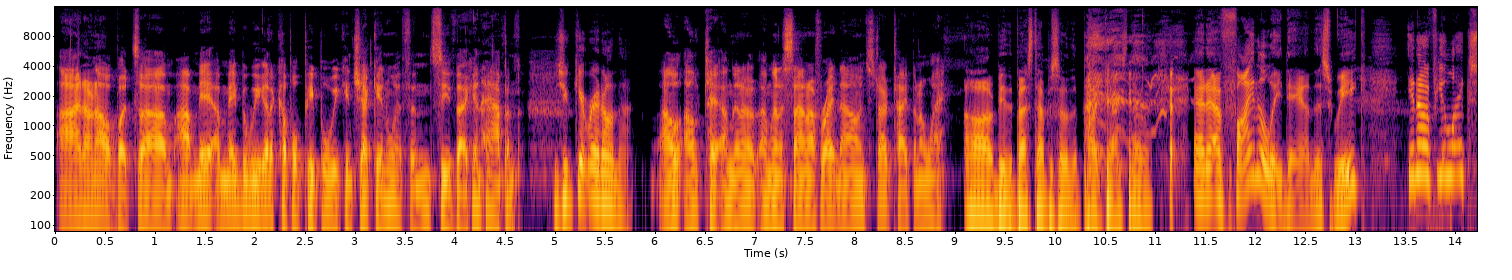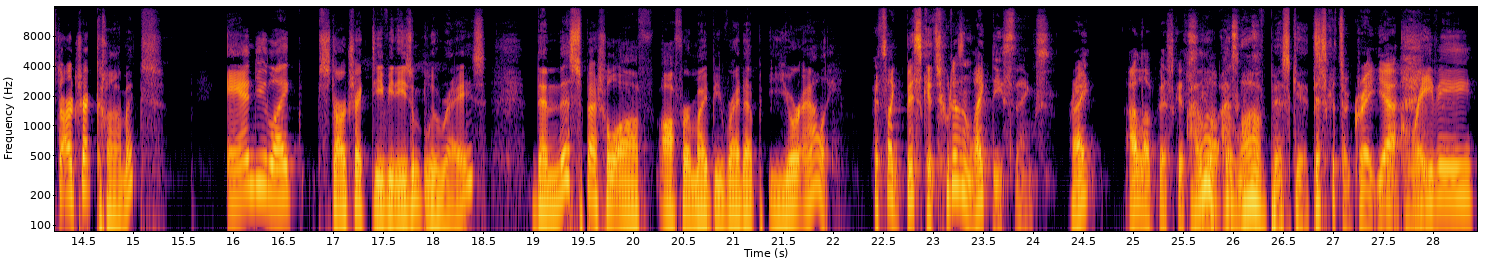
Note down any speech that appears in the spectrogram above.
I don't know, but um, uh, may, uh, maybe we got a couple people we can check in with and see if that can happen. You get right on that. I'll, I'll ta- I'm gonna I'm gonna sign off right now and start typing away. Oh, it'll be the best episode of the podcast ever. and uh, finally, Dan, this week, you know, if you like Star Trek comics and you like Star Trek DVDs and Blu-rays, then this special off offer might be right up your alley. It's like biscuits. Who doesn't like these things, right? I love biscuits. I love, love biscuits? I love biscuits. Biscuits are great. Yeah, the gravy.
